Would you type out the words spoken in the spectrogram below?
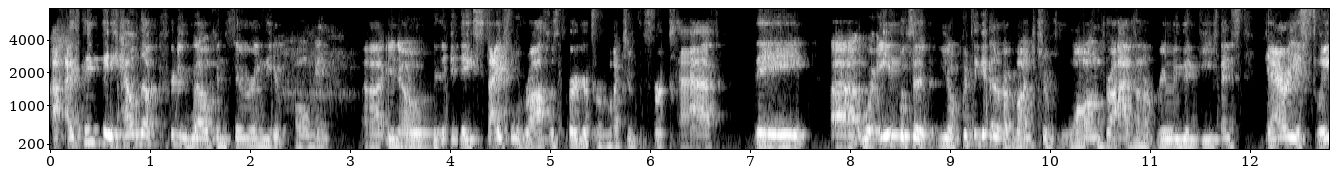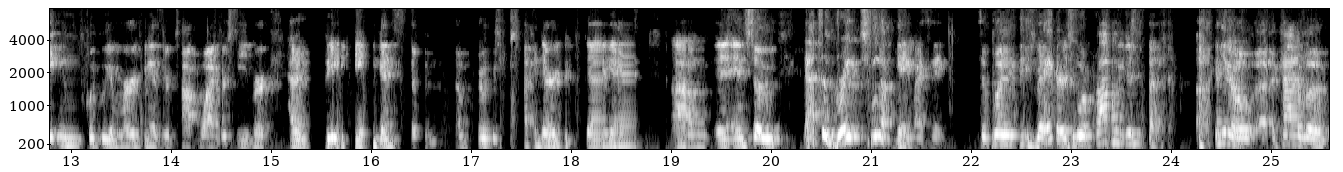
I think they held up pretty well considering the opponent. Uh, you know, they, they, stifled Roethlisberger for much of the first half. They uh, were able to, you know, put together a bunch of long drives on a really good defense. Darius Slayton quickly emerging as their top wide receiver had a big game against a, really secondary against. Um, and, and, so that's a great tune-up game, I think, to play these Bears, who are probably just a, you know, a kind of a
